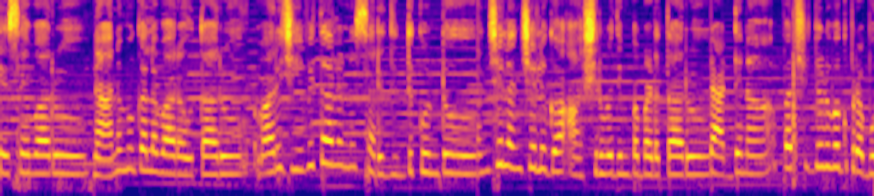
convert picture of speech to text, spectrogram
చేసేవారు జ్ఞానము గలవారవుతారు. వారి జీవితాలను సరిదిద్దుకుంటూ అంచెలంచెలుగా ఆశీర్వదింపబడతారు ప్రార్థన. పరిశుద్ధుడు ఒక ప్రభు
